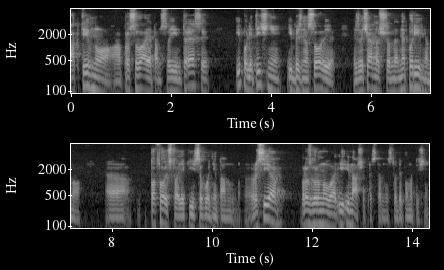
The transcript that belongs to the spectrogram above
активно просуває там свої інтереси, і політичні, і бізнесові. І звичайно, що не порівняно посольства, які сьогодні там Росія розгорнула, і, і наше представництво дипломатичне.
